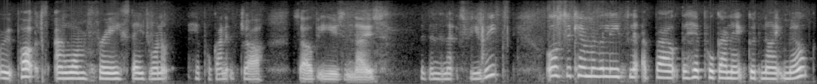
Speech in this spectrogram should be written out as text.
fruit pots, and one free stage one HiPP organic jar. So I'll be using those within the next few weeks. Also came with a leaflet about the HiPP organic goodnight milk,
